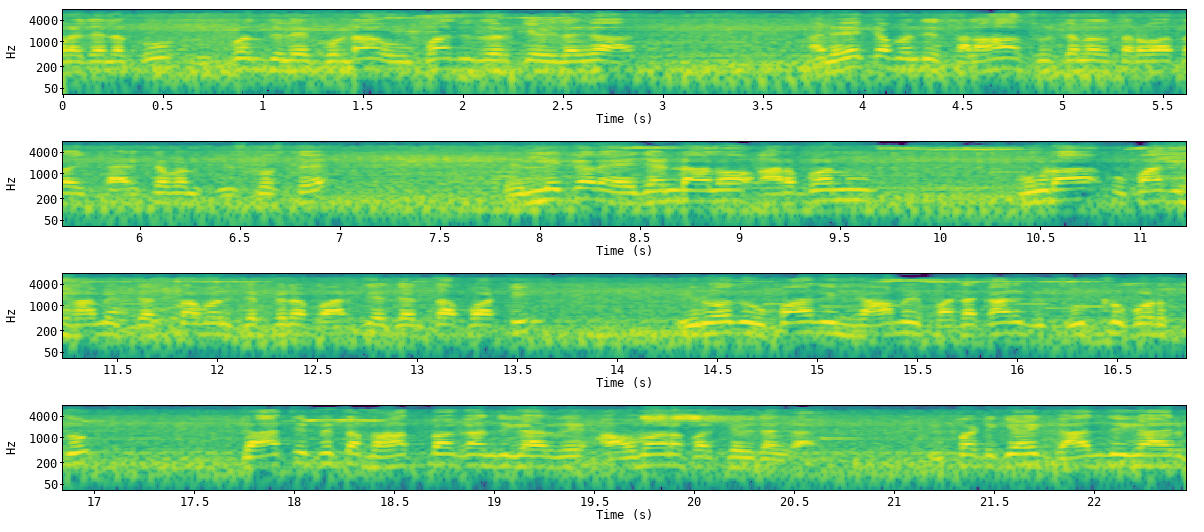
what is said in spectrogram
ప్రజలకు ఇబ్బంది లేకుండా ఉపాధి దొరికే విధంగా అనేక మంది సలహా సూచనల తర్వాత ఈ కార్యక్రమాన్ని తీసుకొస్తే ఎన్నికల ఎజెండాలో అర్బన్ కూడా ఉపాధి హామీ తెస్తామని చెప్పిన భారతీయ జనతా పార్టీ ఈరోజు ఉపాధి హామీ పథకానికి తూట్లు పొడుస్తూ జాతిపిత మహాత్మా గాంధీ గారిని అవమానపరిచే విధంగా ఇప్పటికే గాంధీ గారి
